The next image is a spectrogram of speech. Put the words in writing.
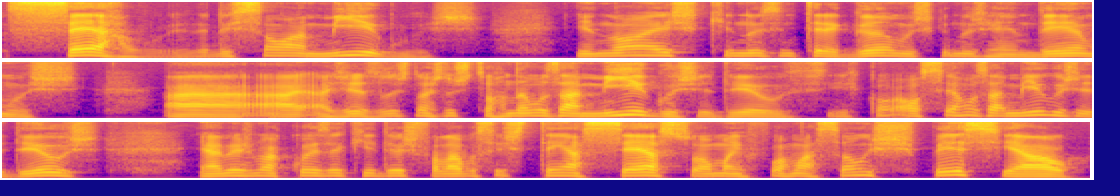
servos, eles são amigos. E nós que nos entregamos, que nos rendemos a, a, a, Jesus, nós nos tornamos amigos de Deus. E ao sermos amigos de Deus, é a mesma coisa que Deus falar: vocês têm acesso a uma informação especial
